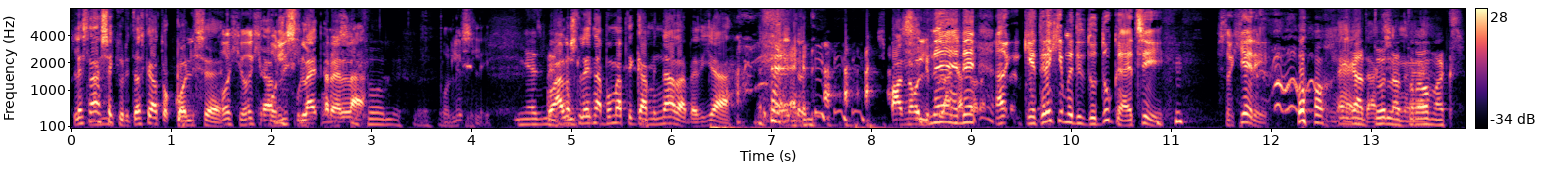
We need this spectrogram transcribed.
Λες να είναι security και να το κόλλησε. Όχι, όχι, και να πολύ του πουλάει πολύ τρελά. Πολύ, ναι. Πολύ λέει. Μοιάζει με Ο άλλος λέει να μπούμε από την καμινάδα, παιδιά. Εννοείται ότι Σπάνε όλοι Ναι, πλάκα ναι. τώρα. Α, Και τρέχει με την τουντούκα, έτσι. Στο χέρι. Ωχ, Ναι, η γατούλα εντάξει, ναι. τρόμαξε.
